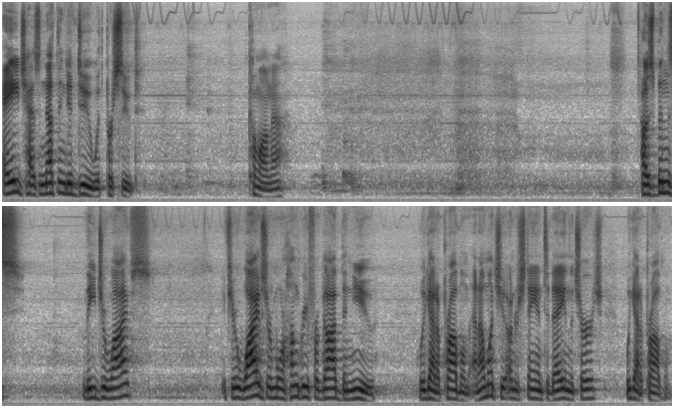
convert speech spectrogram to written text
age has nothing to do with pursuit. Come on now. Husbands, lead your wives. If your wives are more hungry for God than you, we got a problem. And I want you to understand today in the church, we got a problem.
